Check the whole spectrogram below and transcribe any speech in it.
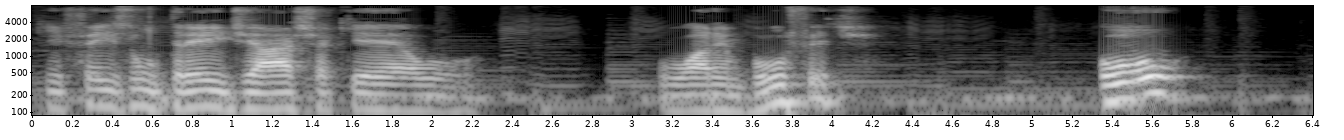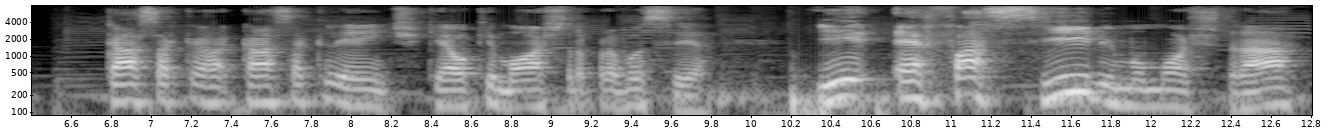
que fez um trade e acha que é o Warren Buffett, ou caça, caça cliente, que é o que mostra para você. E é facílimo mostrar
